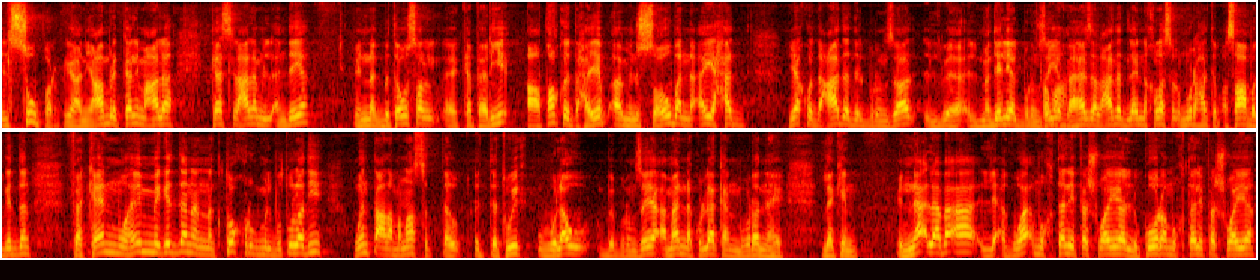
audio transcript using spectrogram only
السوبر. يعني عمرو اتكلم على كأس العالم للأندية إنك بتوصل كفريق أعتقد هيبقى من الصعوبة إن أي حد ياخد عدد البرونزات الميدالية البرونزية طبعاً. بهذا العدد لأن خلاص الأمور هتبقى صعبة جدا. فكان مهم جدا إنك تخرج من البطولة دي وأنت على منصة التتويج ولو ببرونزية املنا كلها كان المباراه النهائيه لكن النقلة بقى لأجواء مختلفة شوية لكورة مختلفة شوية.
